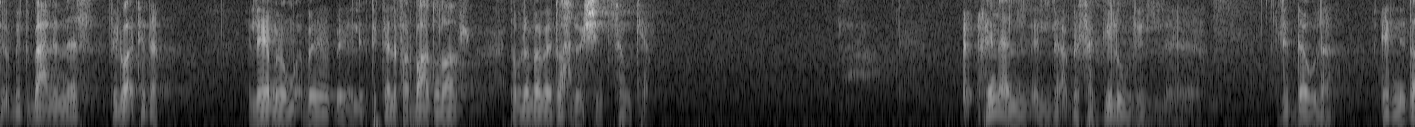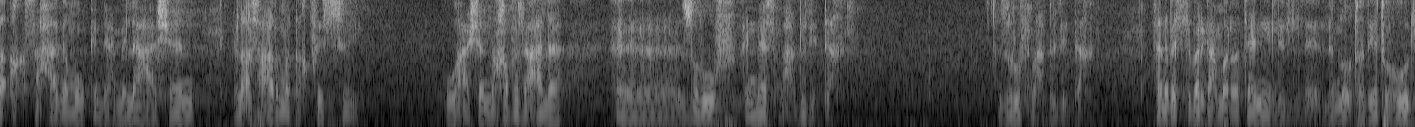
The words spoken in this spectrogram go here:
بتباع للناس في الوقت ده اللي هي اللي بتتكلف 4 دولار طب لما بقت 21 تساوي كام؟ هنا اللي بسجله لل للدولة إن ده أقصى حاجة ممكن نعملها عشان الأسعار ما تقفزش وعشان نحافظ على ظروف الناس محدودي الدخل. ظروف محدودي الدخل. فأنا بس برجع مرة تاني للنقطة ديت وأقول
